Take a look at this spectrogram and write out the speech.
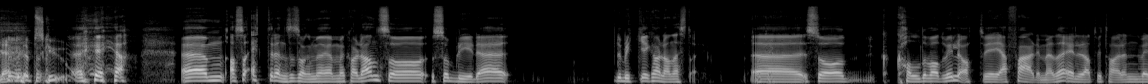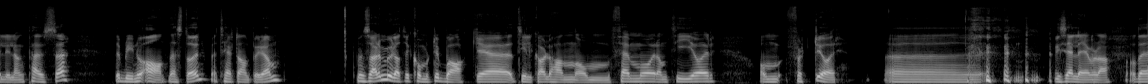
Level up scoop. ja. Um, altså, etter denne sesongen med, med Karl Johan, så, så blir det Det blir ikke Karl Johan neste år. Uh, så kall det hva du vil, at vi er ferdig med det, eller at vi tar en veldig lang pause. Det blir noe annet neste år, et helt annet program. Men så er det mulig at vi kommer tilbake til Karl Johan om fem år, om ti år, om 40 år. Uh, hvis jeg lever da. Og det,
